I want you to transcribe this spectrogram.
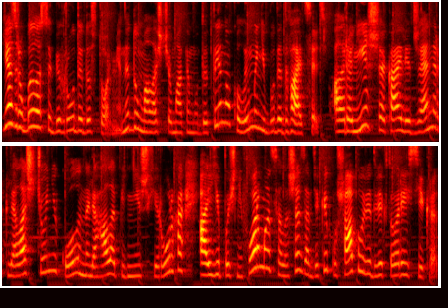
Я зробила собі груди до стормі. Не думала, що матиму дитину, коли мені буде 20. Але раніше Кайлі Дженнер кляла, що ніколи не лягала під ніж хірурга, а її пишні форми це лише завдяки пушапу від Вікторії Сікрет.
